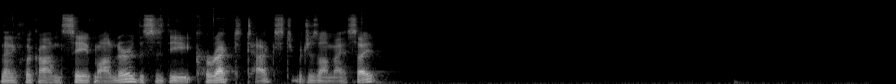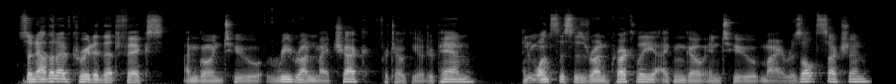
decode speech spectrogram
then click on save monitor. This is the correct text, which is on my site. So now that I've created that fix, I'm going to rerun my check for Tokyo, Japan. And once this is run correctly, I can go into my results section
